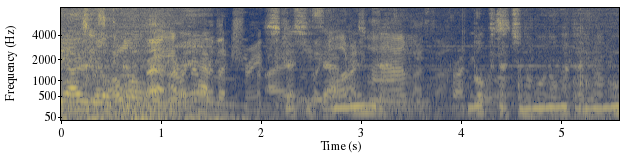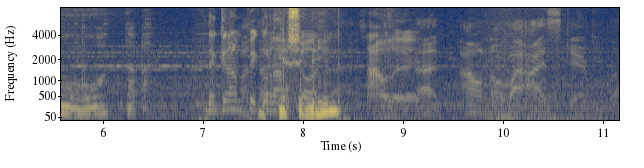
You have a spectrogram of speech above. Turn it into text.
Yeah, I really oh, um, that. I remember the train. しかし残念だ。僕たちの物語はもう終わった。The Grand Prix Corruption. Yes, indeed. I don't know why I scared me, bro.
